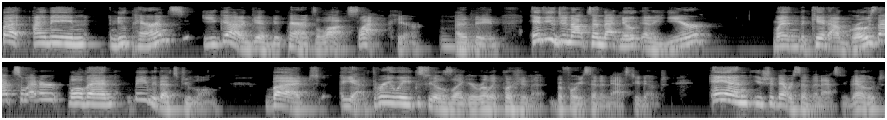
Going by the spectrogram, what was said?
But I mean, new parents, you got to give new parents a lot of slack here. I Mhm. mean, if you did not send that note in a year when the kid outgrows that sweater, well, then maybe that's too long. But yeah, three weeks feels like you're really pushing it before you send a nasty note. And you should never send the nasty note.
